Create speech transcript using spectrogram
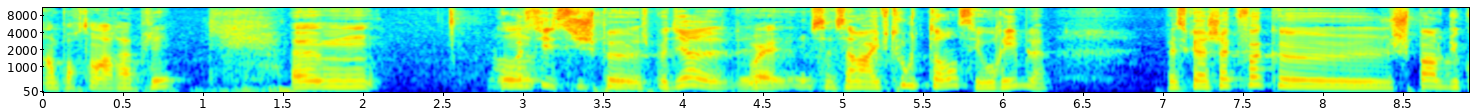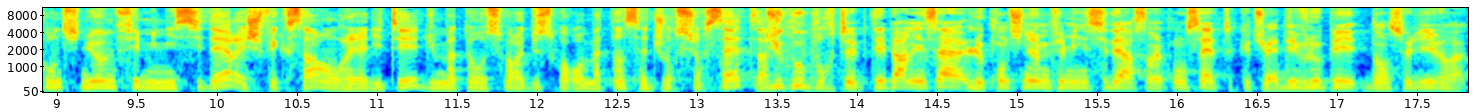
important à rappeler. Moi, si, si, je peux, je peux dire, ça, ça m'arrive tout le temps, c'est horrible. Parce qu'à chaque fois que je parle du continuum féminicidaire, et je fais que ça en réalité, du matin au soir et du soir au matin, 7 jours sur 7. Du coup, pour t'épargner ça, le continuum féminicidaire, c'est un concept que tu as développé dans ce livre,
